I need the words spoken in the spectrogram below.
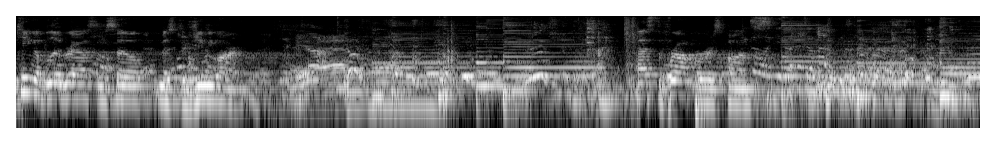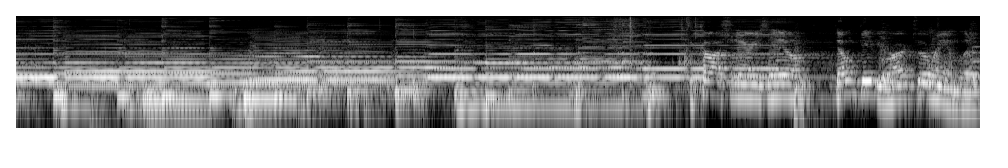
king of bluegrass himself, Mr. Jimmy Martin. That's the proper response. it's a cautionary tale. Don't give your heart to a rambler.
